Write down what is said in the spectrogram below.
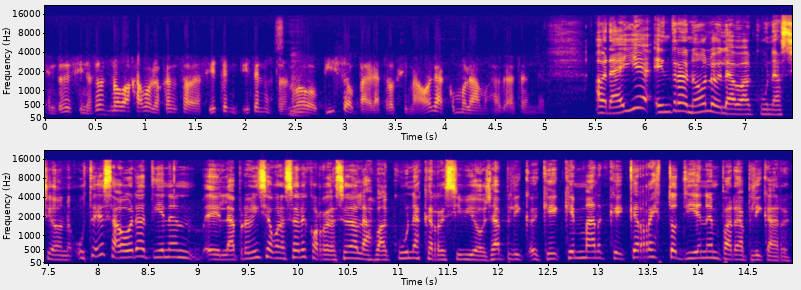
Entonces, si nosotros no bajamos los casos ahora, si este, este es nuestro nuevo piso para la próxima ola, ¿cómo la vamos a atender? Ahora, ahí entra ¿no? lo de la vacunación. Ustedes ahora tienen eh, la provincia de Buenos Aires con relación a las vacunas que recibió. Ya ¿qué, qué, mar- qué- qué resto tienen para aplicar?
